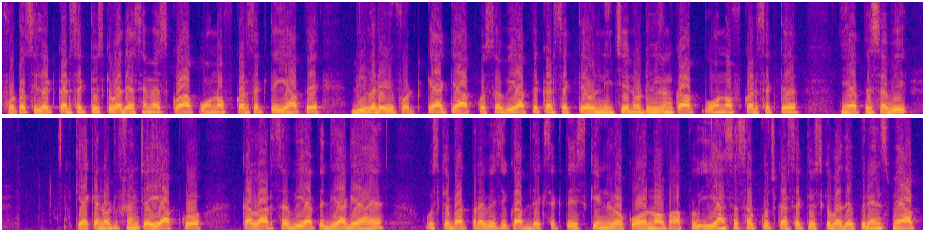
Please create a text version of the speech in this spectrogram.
फ़ोटो सिलेक्ट कर सकते हैं। उसके बाद एसएमएस को आप ऑन ऑफ़ कर सकते हैं, यहाँ पे डिलीवरी रिपोर्ट क्या क्या आपको सभी यहाँ पे कर सकते हैं और नीचे नोटिफिकेशन को आप ऑन ऑफ़ कर सकते हैं। यहाँ पे सभी क्या क्या नोटिफिकेशन चाहिए आपको कलर सभी यहाँ पे दिया गया है। उसके बाद प्राइवेसी को आप देख सकते हैं स्क्रीन लॉक ऑन ऑफ़ आप यहाँ से सब कुछ कर सकते हैं। उसके बाद अपेरेंस में आप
